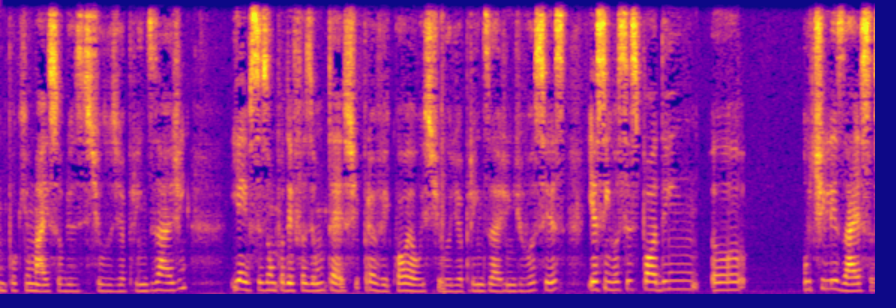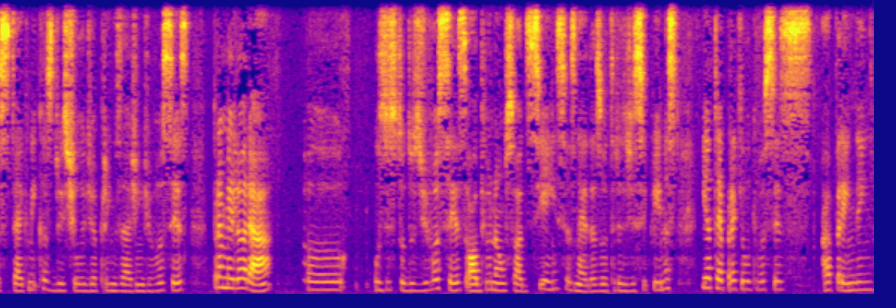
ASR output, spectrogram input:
um pouquinho mais sobre os estilos de aprendizagem e aí vocês vão poder fazer um teste para ver qual é o estilo de aprendizagem de vocês. E assim vocês podem uh, utilizar essas técnicas do estilo de aprendizagem de vocês para melhorar uh, os estudos de vocês, óbvio, não só de ciências, né, das outras disciplinas, e até para aquilo que vocês aprendem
